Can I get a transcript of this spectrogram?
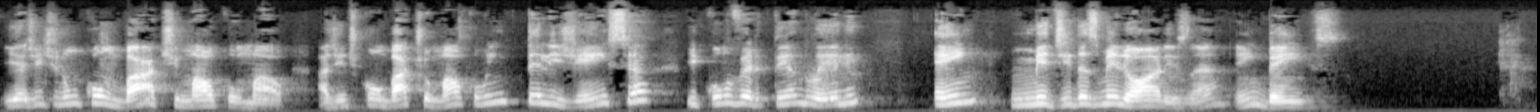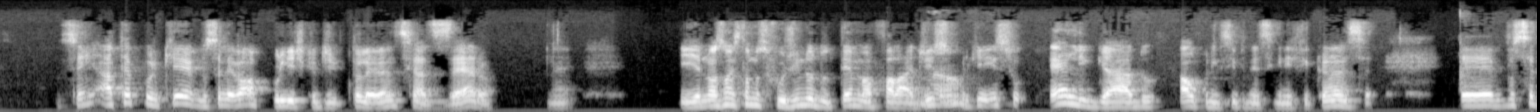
E a gente não combate mal com mal. A gente combate o mal com inteligência e convertendo ele em medidas melhores, né? em bens. Sim, até porque você levar uma política de tolerância zero? E nós não estamos fugindo do tema ao falar disso, não. porque isso é ligado ao princípio da insignificância. É, você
